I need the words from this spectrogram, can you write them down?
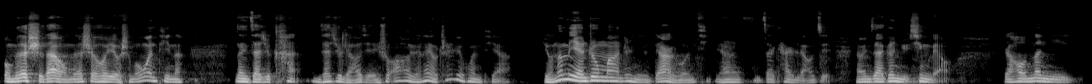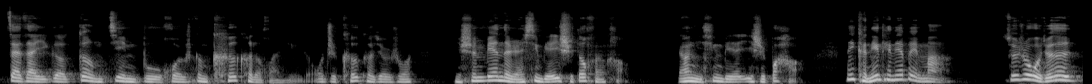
我们的时代，我们的社会有什么问题呢？那你再去看，你再去了解，你说，哦，原来有这些问题啊，有那么严重吗？这是你的第二个问题，然后你再开始了解，然后你再跟女性聊，然后那你再在一个更进步或者更苛刻的环境中，我指苛刻就是说。你身边的人性别意识都很好，然后你性别意识不好，那你肯定天天被骂。所以说，我觉得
